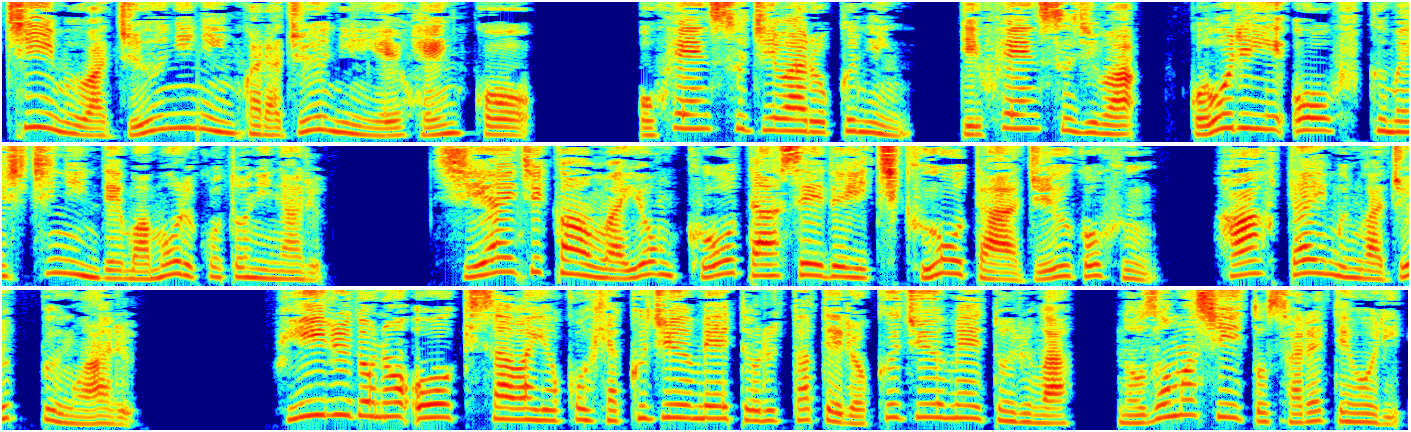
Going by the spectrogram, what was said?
チームは12人から10人へ変更。オフェンス時は6人、ディフェンス時はゴーリーを含め7人で守ることになる。試合時間は4クォーター制で1クォーター15分、ハーフタイムが10分ある。フィールドの大きさは横110メートル縦60メートルが望ましいとされており、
